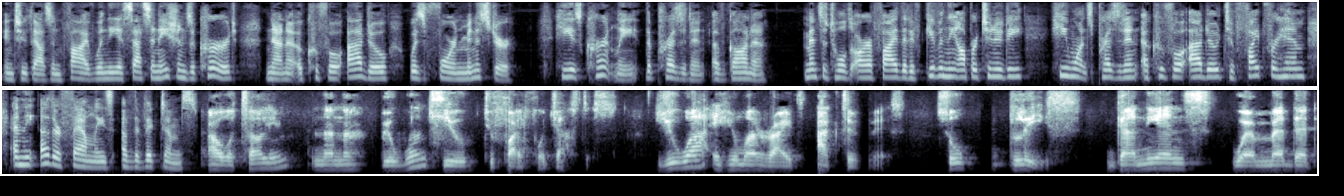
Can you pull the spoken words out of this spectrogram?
In 2005, when the assassinations occurred, Nana Akufo-Addo was foreign minister. He is currently the president of Ghana. Mensah told RFI that if given the opportunity, he wants President Akufo-Addo to fight for him and the other families of the victims. I will tell him, Nana, we want you to fight for justice. You are a human rights activist. So please, Ghanaians were murdered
